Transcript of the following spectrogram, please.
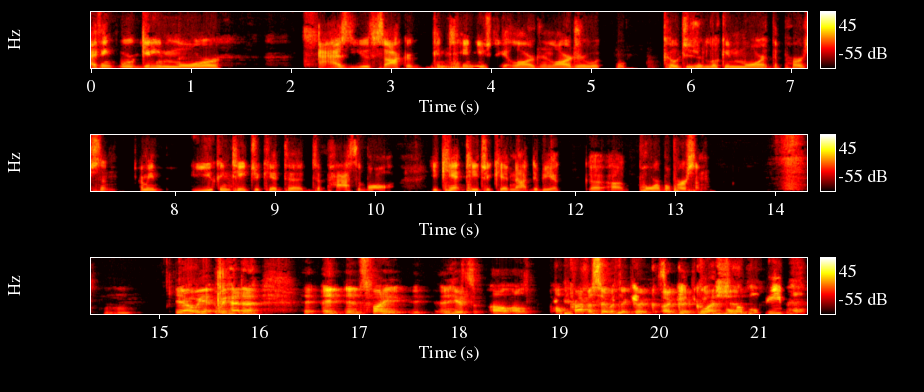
I think we're getting more as youth soccer continues to get larger and larger. Coaches are looking more at the person. I mean, you can teach a kid to to pass a ball. You can't teach a kid not to be a a, a horrible person. Mm-hmm. Yeah, we we had a, and, and it's funny. And here's I'll, I'll I'll preface it with a good a good question. Horrible people.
